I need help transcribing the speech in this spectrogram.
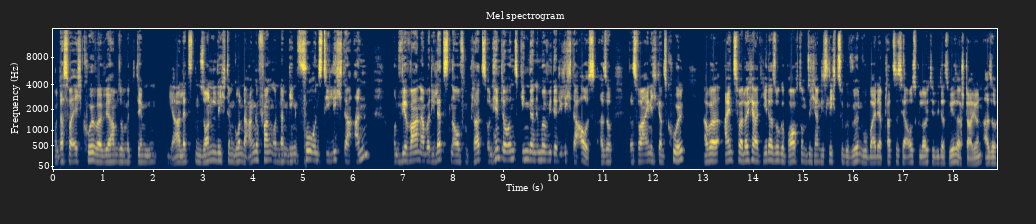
Und das war echt cool, weil wir haben so mit dem ja, letzten Sonnenlicht im Grunde angefangen und dann gingen vor uns die Lichter an und wir waren aber die letzten auf dem Platz und hinter uns gingen dann immer wieder die Lichter aus. Also das war eigentlich ganz cool. Aber ein, zwei Löcher hat jeder so gebraucht, um sich an dieses Licht zu gewöhnen, wobei der Platz ist ja ausgeleuchtet wie das Weserstadion. Also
